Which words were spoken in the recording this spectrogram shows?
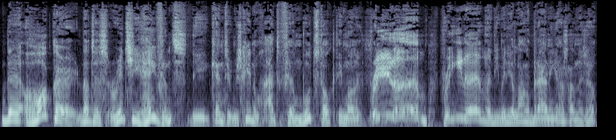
De hawker, dat is Richie Havens. Die kent u misschien nog uit de film Woodstock. Die man, freedom, freedom. Met die, met die lange bruine jas aan en zo.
